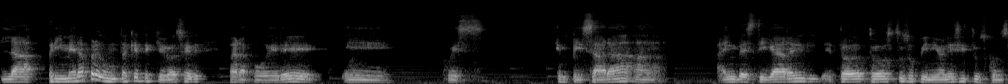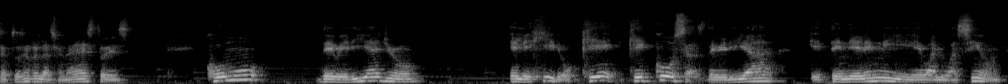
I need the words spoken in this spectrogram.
la primera pregunta que te quiero hacer para poder, eh, eh, pues, empezar a, investigar todas tus opiniones y tus conceptos en relación a esto es, ¿cómo debería yo elegir o qué, qué cosas debería eh, tener en mi evaluación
